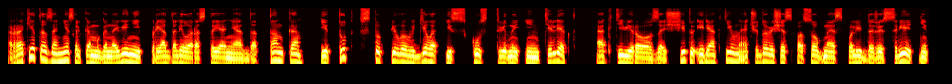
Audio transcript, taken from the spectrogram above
Ракета за несколько мгновений преодолела расстояние до танка, и тут вступил в дело искусственный интеллект, активировав защиту и реактивное чудовище, способное спалить даже средний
